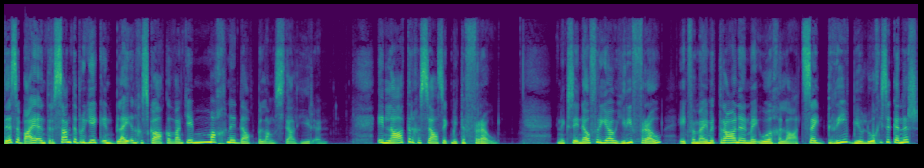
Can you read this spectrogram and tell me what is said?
Dis 'n baie interessante projek en bly ingeskakel want jy mag net dalk belangstel hierin. En later gesels ek met 'n vrou. En ek sê nou vir jou, hierdie vrou het vir my met trane in my oë gelaat. Sy het 3 biologiese kinders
